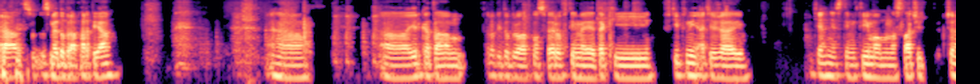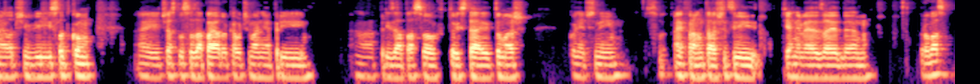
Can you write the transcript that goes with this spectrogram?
rád, sme dobrá partia. Uh, uh, Jirka tam robí dobrú atmosféru v týme, je taký vtipný a tiež aj ťahne s tým týmom na slačiť k čo najlepším výsledkom aj často sa zapája do kaučovania pri, pri zápasoch. To isté aj Tomáš Konečný, aj Franta, všetci ťahneme za jeden provaz.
